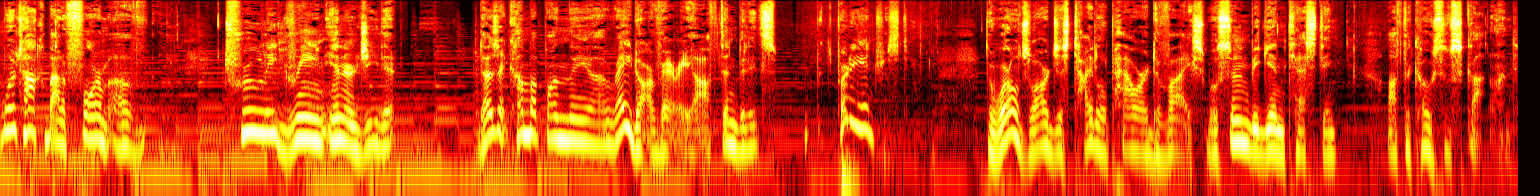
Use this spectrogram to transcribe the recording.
we'll talk about a form of truly green energy that doesn't come up on the uh, radar very often, but it's, it's pretty interesting. The world's largest tidal power device will soon begin testing off the coast of Scotland.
